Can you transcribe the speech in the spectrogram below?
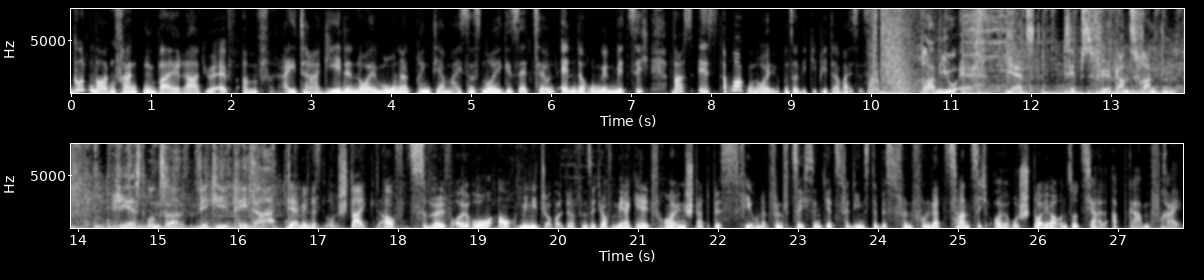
Guten Morgen Franken bei Radio F am Freitag. Jeder neue Monat bringt ja meistens neue Gesetze und Änderungen mit sich. Was ist ab morgen neu? Unser Wikipedia weiß es. Radio F. Jetzt Tipps für ganz Franken. Hier ist unser Wiki Peter. Der Mindestlohn steigt auf 12 Euro. Auch Minijobber dürfen sich auf mehr Geld freuen. Statt bis 450 sind jetzt Verdienste bis 520 Euro steuer- und Sozialabgaben frei.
